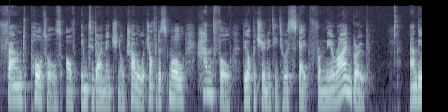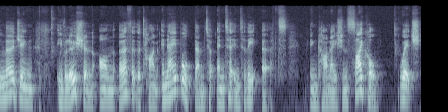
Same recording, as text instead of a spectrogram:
found portals of interdimensional travel, which offered a small handful the opportunity to escape from the Orion group. And the emerging evolution on Earth at the time enabled them to enter into the Earth's incarnation cycle which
